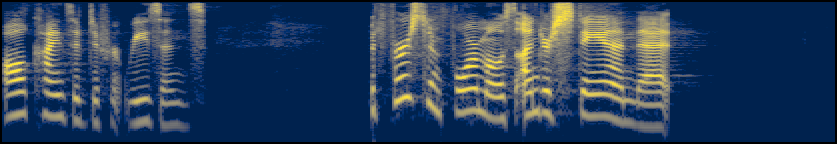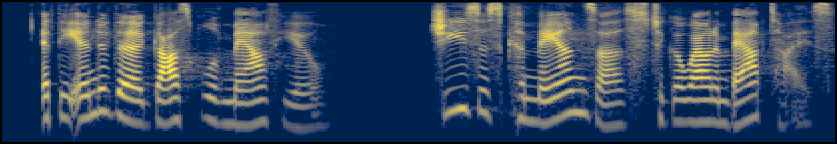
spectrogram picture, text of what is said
all kinds of different reasons. But first and foremost, understand that at the end of the Gospel of Matthew, Jesus commands us to go out and baptize.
